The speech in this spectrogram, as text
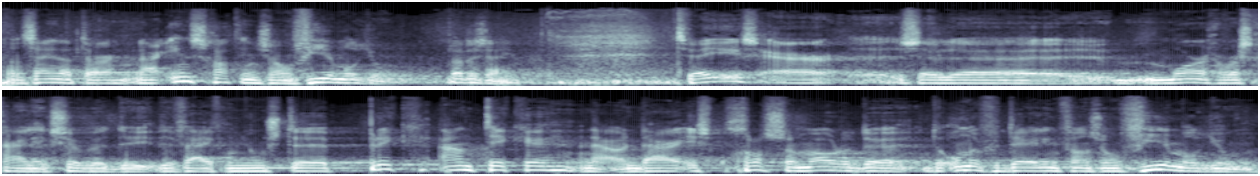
dan zijn dat er naar inschatting zo'n 4 miljoen. Dat is één. Twee is er zullen morgen waarschijnlijk zullen we de, de 5 miljoenste prik aantikken. Nou, en daar is grosso modo de, de onderverdeling van zo'n 4 miljoen.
